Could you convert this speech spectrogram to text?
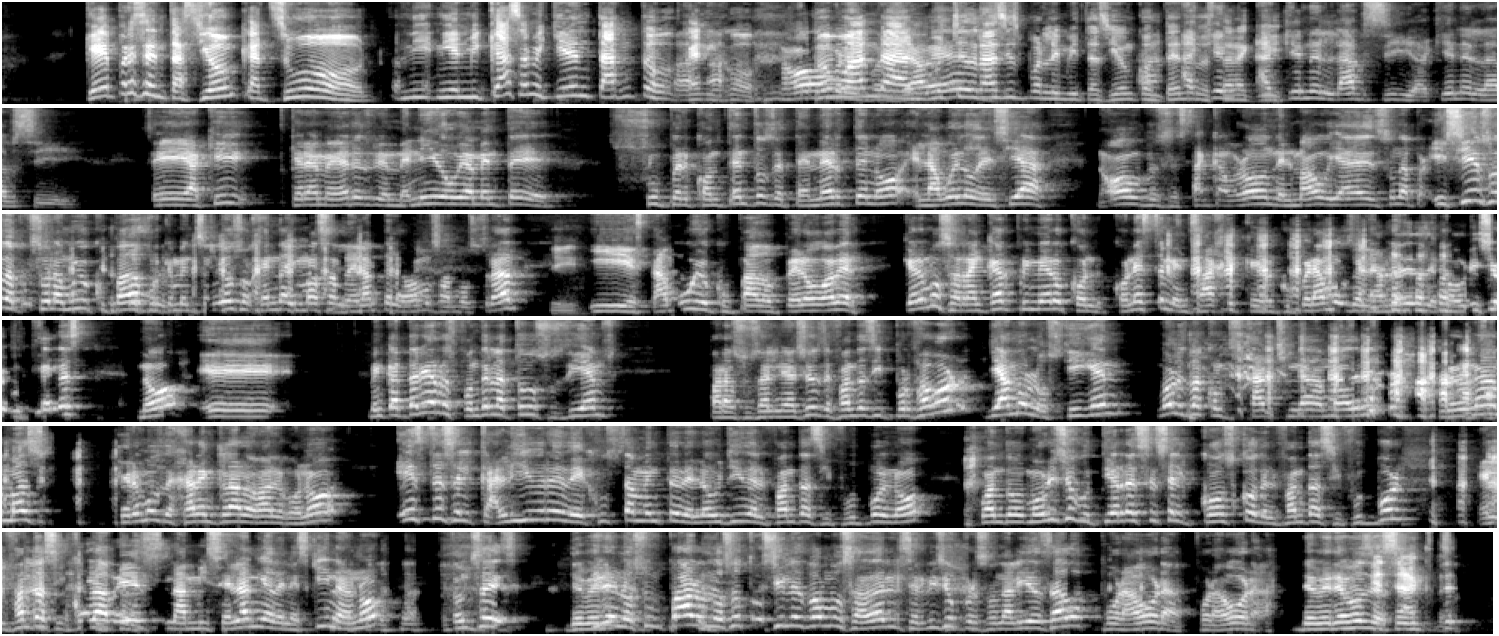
¡Qué presentación, Katsuo! Ni, en mi casa me quieren tanto, canijo. ¿Cómo pues andan? Muchas gracias por la invitación, contento de estar aquí. Aquí en el Lab sí, aquí en el Lab sí. Sí, aquí, créeme, eres bienvenido, obviamente súper contentos de tenerte, ¿no? El abuelo decía, no, pues está cabrón, el Mau ya es una... Y sí es una persona muy ocupada porque me enseñó su agenda y más adelante la vamos a mostrar y está muy ocupado, pero a ver, queremos arrancar primero con, con este mensaje que recuperamos de las redes de Mauricio Gutiérrez, ¿no? Eh, me encantaría responderle a todos sus DMs para sus alineaciones de fantasy. Por favor, ya no los siguen, no les va a contestar chingada madre, pero nada más queremos dejar en claro algo, ¿no? Este es el calibre de justamente del OG del fantasy fútbol, ¿no? Cuando Mauricio Gutiérrez es el Costco del fantasy fútbol, el fantasy cola es la miscelánea de la esquina, ¿no? Entonces, deberíamos un paro, nosotros sí les vamos a dar el servicio personalizado por ahora, por ahora. Deberíamos de hacer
